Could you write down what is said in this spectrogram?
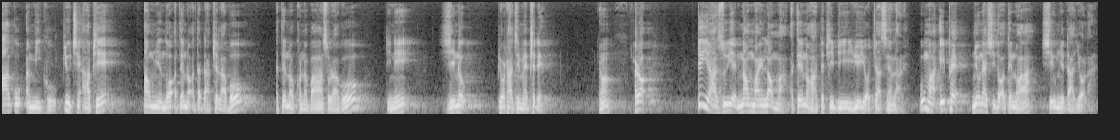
အာကိုအမိကိုပြုခြင်းအဖြစ်အောင်မြင်သောအသင်းတော်အသက်တာဖြစ်လာဖို့အသင်းတော်ခုနှစ်ပါးဆိုတာကိုဒီနေ့ရေနှုတ်ပြောထားခြင်းပဲဖြစ်တယ်နော်အဲ့တော့တိယာစုရဲ့နောင်ပိုင်းလောက်မှာအသင်းတော်ဟာတဖြည်းဖြည်းရွေ့ရော့ကျဆင်းလာတယ်။ဥမာအေဖက်မြို့၌ရှိသောအသင်းတော်ဟာရှေးဥမြတ်တာရော့လာတယ်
